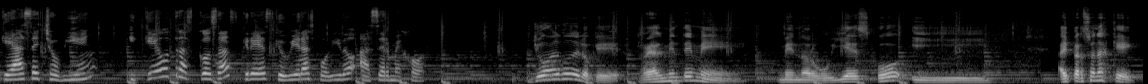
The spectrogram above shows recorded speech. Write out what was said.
que has hecho bien y qué otras cosas crees que hubieras podido hacer mejor? Yo algo de lo que realmente me, me enorgullezco y hay personas que,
